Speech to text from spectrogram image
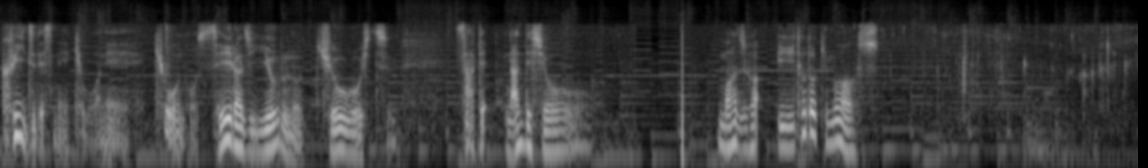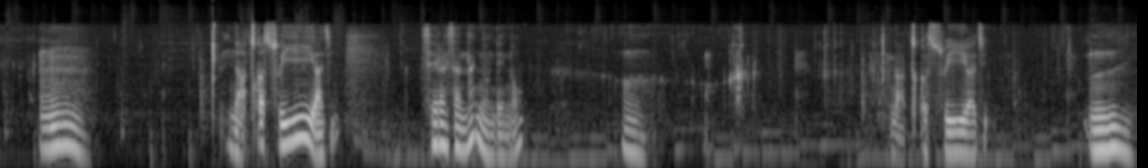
クイズですね、今日はね。今日のセーラジ夜の調合室。さて、何でしょう？まずは、いただきます。うん。懐かしい味。セイライさん何飲んでんの？うん。懐かしい味。うーん。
